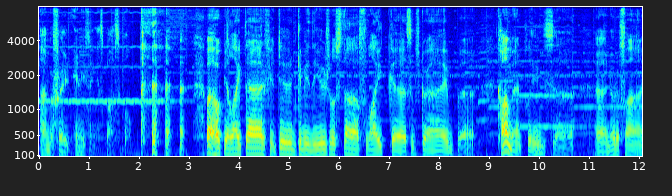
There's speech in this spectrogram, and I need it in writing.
I'm afraid anything is possible. well, I hope you like that. If you did, give me the usual stuff, like, uh, subscribe, uh, comment, please, uh, uh, notify,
